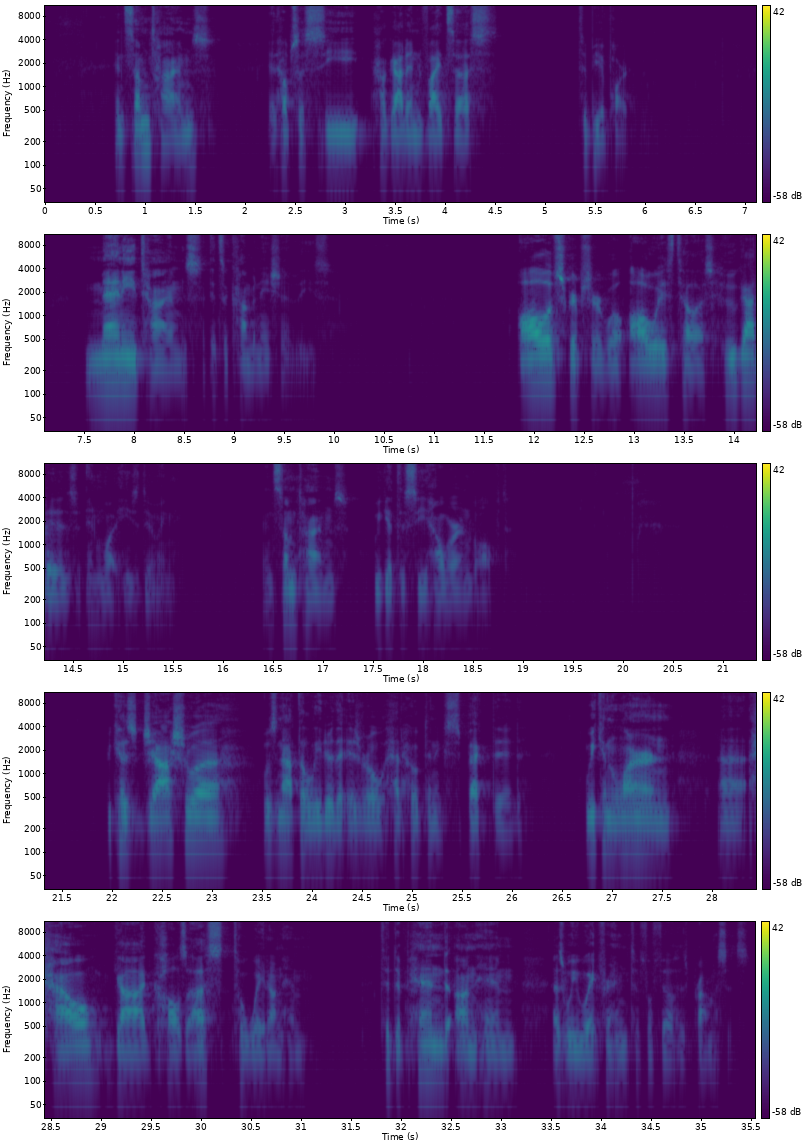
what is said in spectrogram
And sometimes it helps us see how God invites us to be a part. Many times it's a combination of these. All of Scripture will always tell us who God is and what he's doing. And sometimes we get to see how we're involved. because Joshua was not the leader that Israel had hoped and expected, we can learn uh, how God calls us to wait on him, to depend on him as we wait for him to fulfill his promises.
